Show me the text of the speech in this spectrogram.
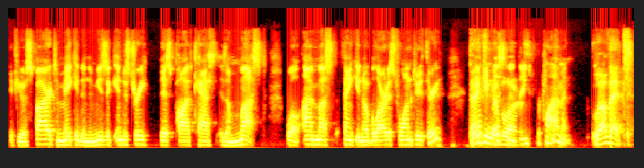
If you aspire to make it in the music industry, this podcast is a must. Well, I must thank you, Noble Artist One Two Three. Thank Glad you, Noble listening. Artist. Thanks for climbing. Love it.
